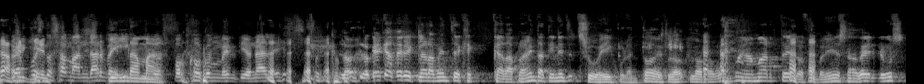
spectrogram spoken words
A ver a mandar vehículos más. poco convencionales. Lo, lo que hay que hacer es claramente es que cada planeta tiene su vehículo. Entonces, lo- los robots van a Marte, los zeppelines a Venus.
